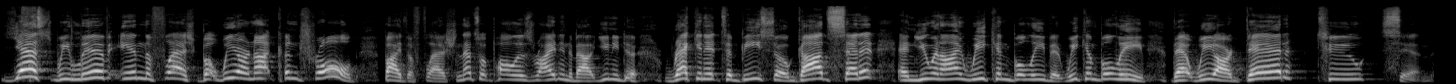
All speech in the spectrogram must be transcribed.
Yes, we live in the flesh, but we are not controlled by the flesh flesh. And that's what Paul is writing about. You need to reckon it to be so. God said it, and you and I, we can believe it. We can believe that we are dead to sin.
